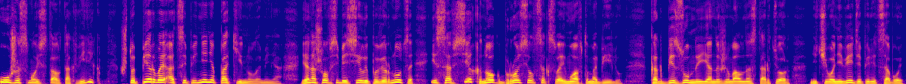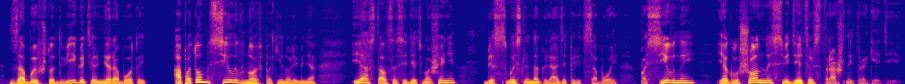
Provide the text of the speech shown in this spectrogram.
Ужас мой стал так велик, что первое оцепенение покинуло меня. Я нашел в себе силы повернуться и со всех ног бросился к своему автомобилю. Как безумный я нажимал на стартер, ничего не видя перед собой, забыв, что двигатель не работает. А потом силы вновь покинули меня, и я остался сидеть в машине, бессмысленно глядя перед собой, пассивный и оглушенный свидетель страшной трагедии.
